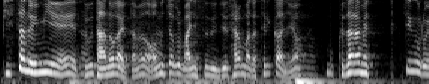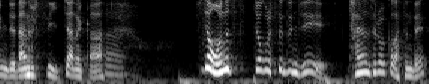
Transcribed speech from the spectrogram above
비슷한 의미의 두 단어가 있다면 어느 쪽을 많이 쓰든지 사람마다 틀릴 거 아니에요? 뭐 그 사람의 특징으로 이제 나눌 수 있지 않을까. 진짜 어느 쪽을 쓰든지 자연스러울 것 같은데.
